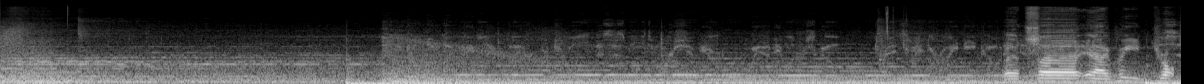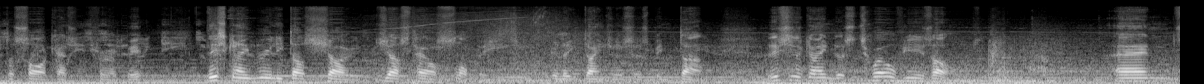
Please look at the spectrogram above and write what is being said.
But, uh, you know, we drop the sarcasm for a bit, this game really does show just how sloppy Elite Dangerous has been done. This is a game that's 12 years old, and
